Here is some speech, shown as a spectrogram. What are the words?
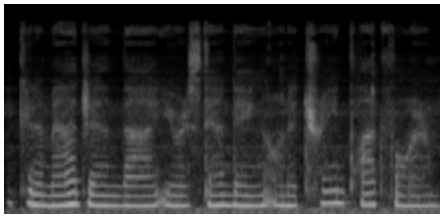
You can imagine that you're standing on a train platform.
